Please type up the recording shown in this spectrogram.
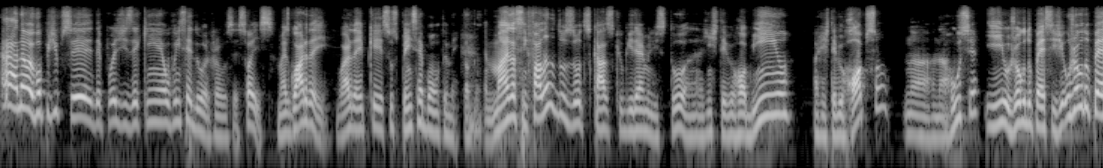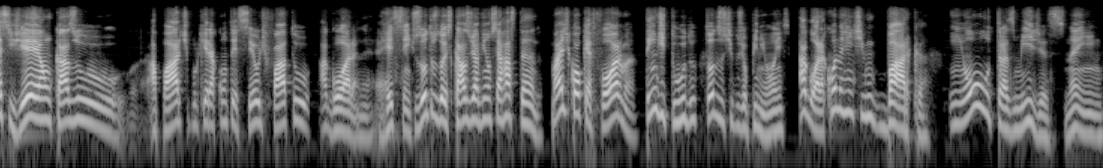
Ah, não, eu vou pedir pra você depois dizer quem é o vencedor pra você, só isso. Mas guarda aí, guarda aí, porque suspense é bom também. Tá bom. Mas assim, falando dos outros casos que o Guilherme listou, né, a gente teve o Robinho, a gente teve o Robson na, na Rússia e o jogo do PSG. O jogo do PSG é um caso à parte, porque ele aconteceu de fato agora, né? É recente. Os outros dois casos já vinham se arrastando. Mas de qualquer forma, tem de tudo, todos os tipos de opiniões. Agora, quando a gente embarca em outras mídias, né, em,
